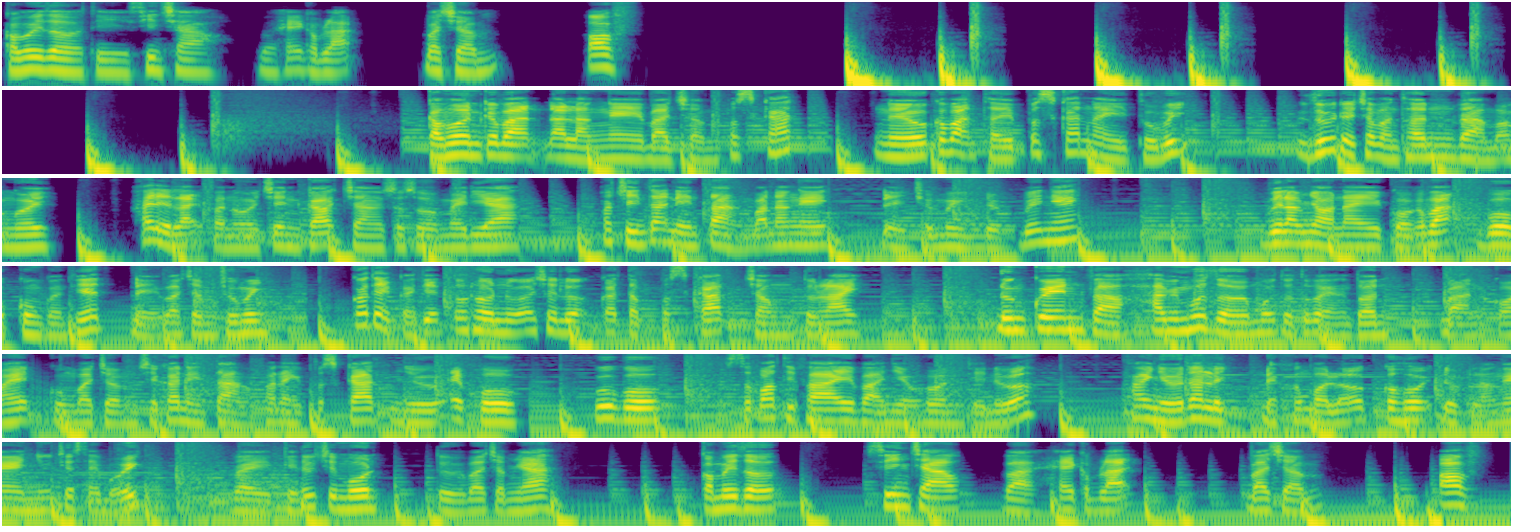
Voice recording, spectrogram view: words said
Còn bây giờ thì xin chào và hẹn gặp lại. ba chấm off. Cảm ơn các bạn đã lắng nghe ba chấm postcard. Nếu các bạn thấy postcard này thú vị, giúp được cho bản thân và mọi người, hãy để lại phản hồi trên các trang social media hoặc chính tại nền tảng bạn đang nghe để chúng mình được biết nhé. Việc làm nhỏ này của các bạn vô cùng cần thiết để ba chấm chúng mình có thể cải thiện tốt hơn nữa chất lượng các tập podcast trong tương lai. Đừng quên vào 21 giờ mỗi tuần thứ bảy hàng tuần, bạn có hẹn cùng ba chấm trên các nền tảng phát hành podcast như Apple, Google, Spotify và nhiều hơn thế nữa. Hãy nhớ đăng lịch để không bỏ lỡ cơ hội được lắng nghe những chia sẻ bổ ích về kiến thức chuyên môn từ ba chấm nhá. Còn bây giờ, xin chào và hẹn gặp lại. Ba chấm off.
